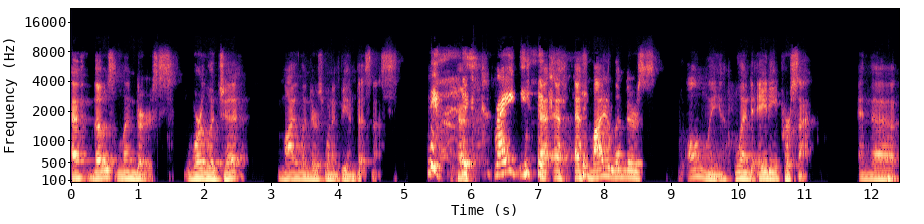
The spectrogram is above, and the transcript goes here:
if those lenders were legit, my lenders wouldn't be in business. right? if, if my lenders only lend 80% and the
